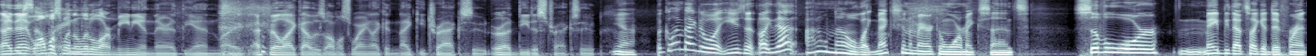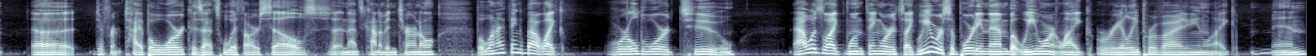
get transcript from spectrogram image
I, I almost went a little Armenian there at the end. Like I feel like I was almost wearing like a Nike tracksuit or Adidas tracksuit. Yeah. But going back to what you said, like that, I don't know. Like Mexican American War makes sense. Civil War, maybe that's like a different, uh, different type of war because that's with ourselves and that's kind of internal. But when I think about like World War II, that was like one thing where it's like we were supporting them, but we weren't like really providing like men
